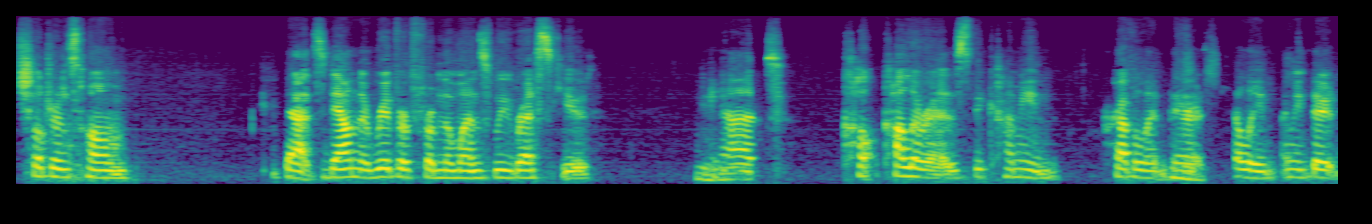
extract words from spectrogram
children's home that's down the river from the ones we rescued mm-hmm. and cholera is becoming prevalent there. It's killing. I mean, they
